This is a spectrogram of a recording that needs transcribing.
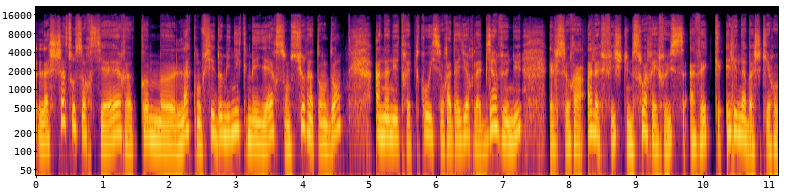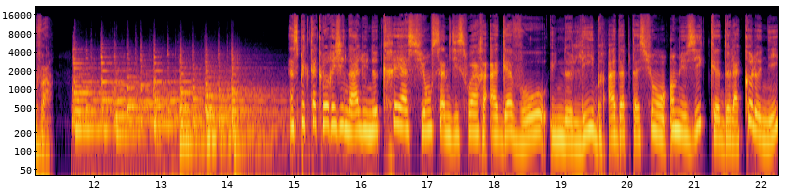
la chasse aux sorcières, comme l'a confié Dominique Meyer, son surintendant. Anna Netrebko y sera d'ailleurs la bienvenue. Elle sera à l'affiche d'une soirée russe avec Elena Bashkirova. Un spectacle original, une création samedi soir à Gaveau, une libre adaptation en musique de La Colonie,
